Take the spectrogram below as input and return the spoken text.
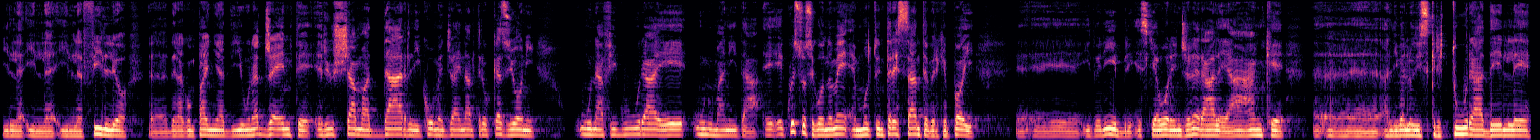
il, il, il figlio eh, della compagna di un agente, riusciamo a dargli, come già in altre occasioni, una figura e un'umanità. E, e questo secondo me è molto interessante perché poi eh, i tuoi libri e Schiavone in generale ha anche eh, a livello di scrittura delle,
